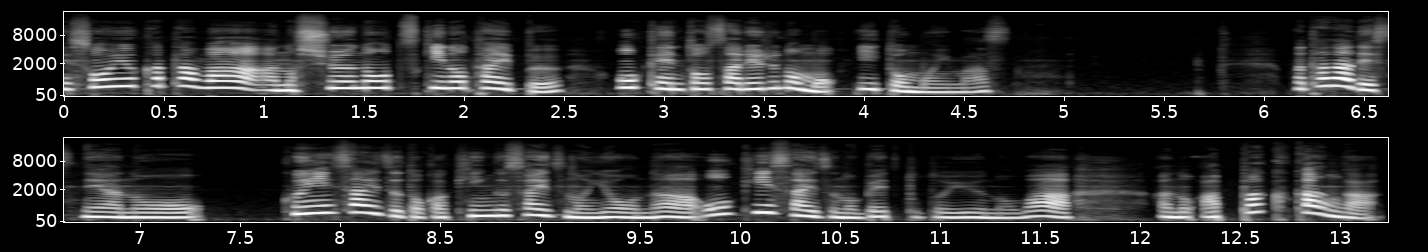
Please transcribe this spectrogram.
でそういう方はあの収納付きのタイプを検討されるのもいいと思います。まあ、ただですねあのクイーンサイズとかキングサイズのような大きいサイズのベッドというのはあの圧迫感が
